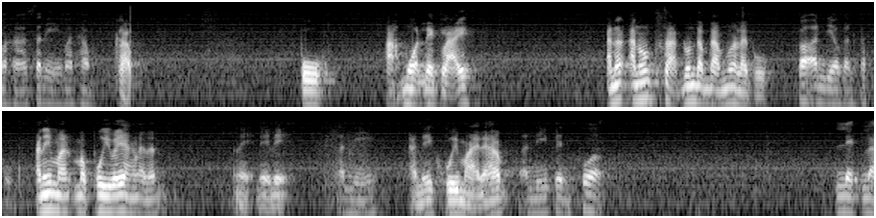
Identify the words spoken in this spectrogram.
มหาเสน่ห์มาทำครับ ปู อะหมวดเหล็กไหล อันนั้นอันนู้นสัตว์นู้นดำๆนู้นอะไรปู ก็อันเดียวกันครับผม อันนี้มามาคุยไว้ยังอันนั้นนี่นี่นี่อันนี้ อันนี้คุยใหม่นะครับ อันนี้เป็นพวก เหล็กไหล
